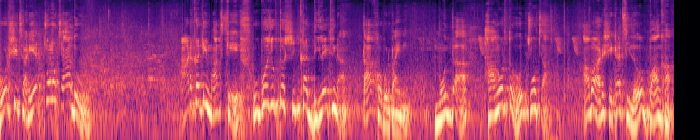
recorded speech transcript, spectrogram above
বড়শি ছাড়িয়ে চোঁচা দৌড়। আরকাটি মাছকে উপযুক্ত শিক্ষা দিলে কিনা তা খবর পাইনি। মোদ্দা হাঙর তো চোঁচা। আবার সেটা ছিল বাঘা।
